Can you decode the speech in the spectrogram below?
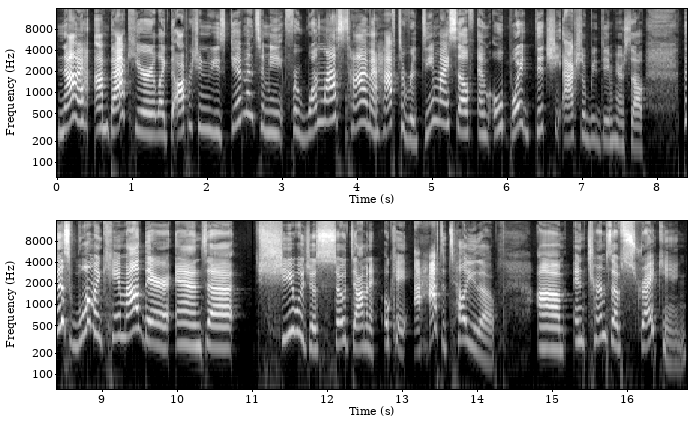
now I, I'm back here. Like, the opportunity is given to me for one last time. I have to redeem myself. And oh boy, did she actually redeem herself. This woman came out there and, uh, she was just so dominant. Okay, I have to tell you though, um, in terms of striking,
